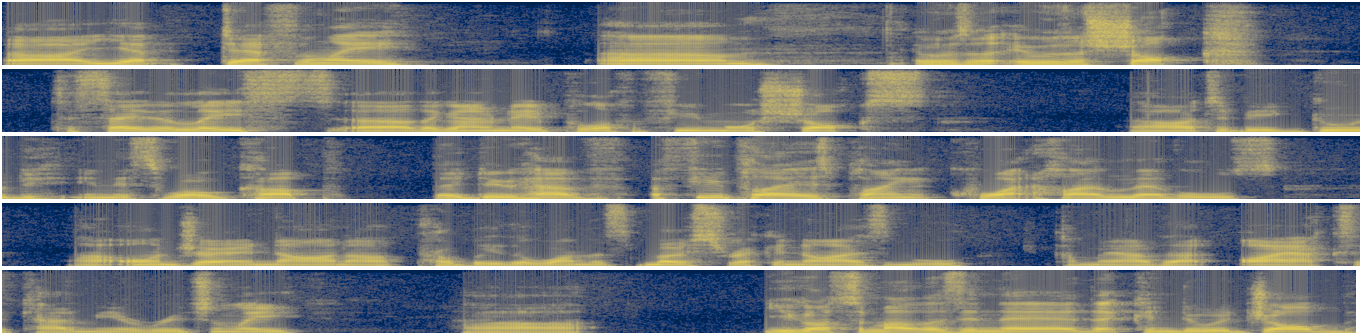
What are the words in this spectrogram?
Uh, yep, definitely. Um, it was a it was a shock to say the least. Uh, they're going to need to pull off a few more shocks uh, to be good in this World Cup. They do have a few players playing at quite high levels. Uh, Andre Onana, probably the one that's most recognisable coming out of that Ajax academy originally. Uh, you got some others in there that can do a job.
